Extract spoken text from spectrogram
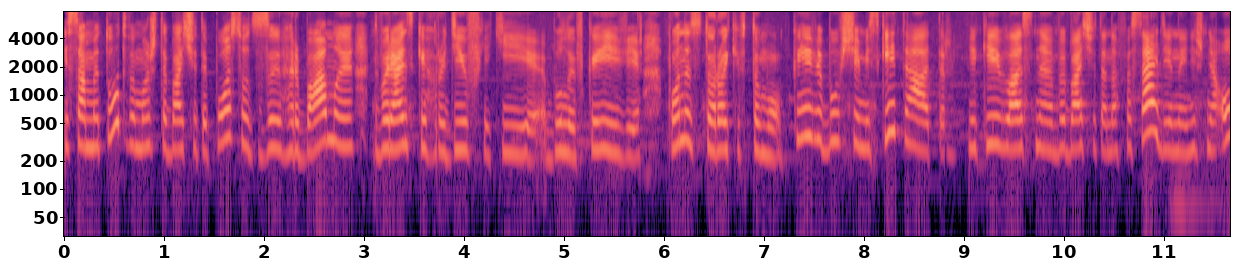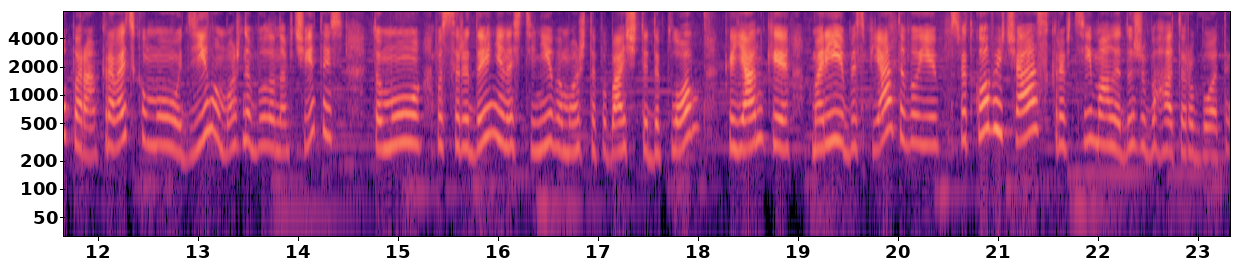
І саме тут ви можете бачити посуд з гербами дворянських родів, які були в Києві понад 100 років тому. В Києві був ще міський театр, який, власне, ви бачите на фасаді, нинішня опера. Кравецькому ділу можна було навчитись, тому посередині на стіні ви можете побачити диплом киянки Марії Безп'ятової. В святковий час кравці мали дуже багато роботи,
